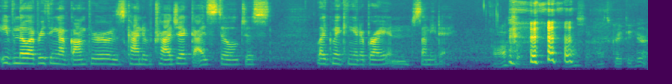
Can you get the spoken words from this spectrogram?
even though everything I've gone through is kind of tragic, I still just like making it a bright and sunny day. Awesome. awesome. That's great to hear.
